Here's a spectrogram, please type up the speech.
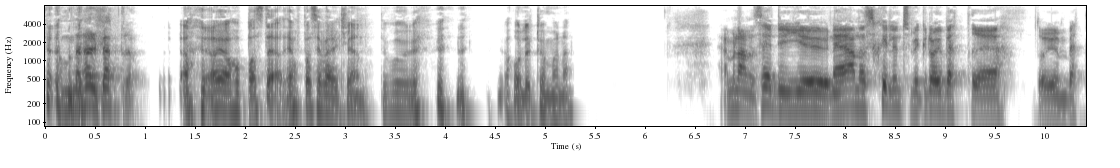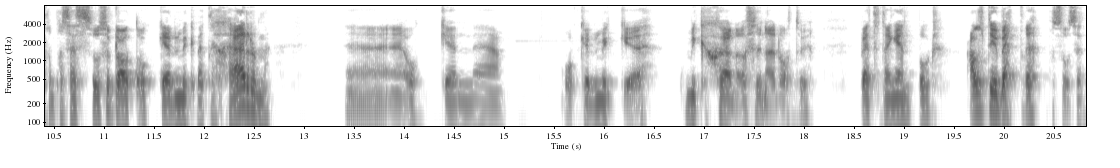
Ja, men den här är bättre. Ja, jag hoppas det. Jag hoppas jag verkligen. Det vore... jag håller tummarna. Ja, men annars är det ju, nej annars skiljer det inte så mycket. Du har ju bättre, du har ju en bättre processor såklart och en mycket bättre skärm. Eh, och en, eh, och en mycket, mycket skönare och finare dator. Bättre tangentbord. Allt är ju bättre på så sätt.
